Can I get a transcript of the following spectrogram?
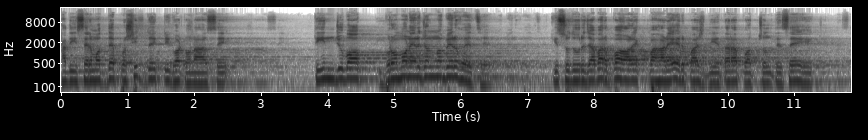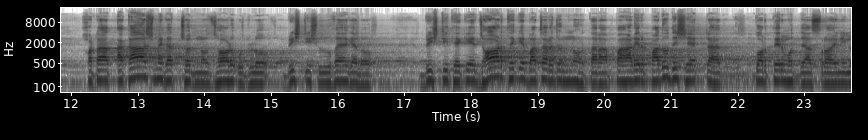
হাদিসের মধ্যে প্রসিদ্ধ একটি ঘটনা আছে। তিন যুবক ভ্রমণের জন্য বের হয়েছে। কিছু দূর যাবার পর এক পাহাড়ের পাশ দিয়ে তারা পথ চলতেছে। হঠাৎ আকাশ মেঘাচ্ছন্ন, ঝড় উঠল, বৃষ্টি শুরু হয়ে গেল। বৃষ্টি থেকে, ঝড় থেকে বাঁচার জন্য তারা পাহাড়ের পাদদেশে একটা গর্তের মধ্যে আশ্রয় নিল।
